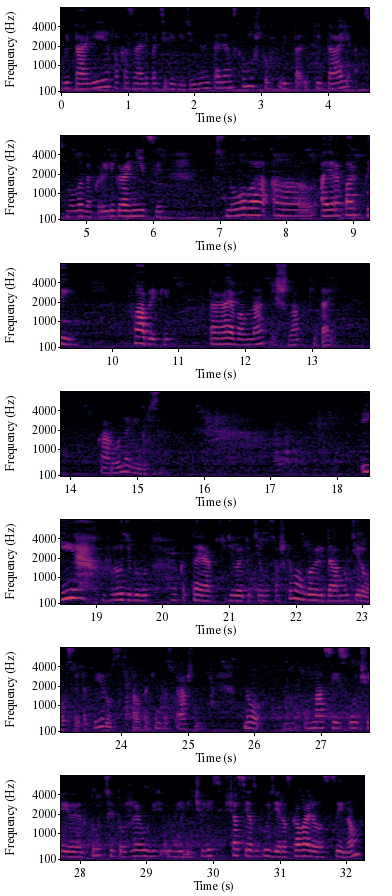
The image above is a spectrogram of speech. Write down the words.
в Италии показали по телевидению итальянскому, что в Ита- Китай снова закрыли границы, снова э, аэропорты, фабрики. Вторая волна пришла в Китай коронавируса. И вроде бы вот, когда я обсудила эту тему с Ашкем, он говорит, да, мутировался этот вирус, стал каким-то страшным. Но у нас есть случаи в Турции тоже увеличились. Сейчас я с Грузией разговаривала с сыном.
